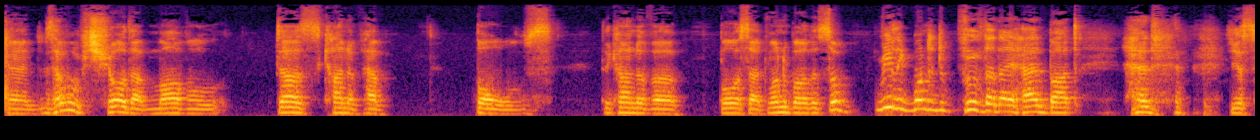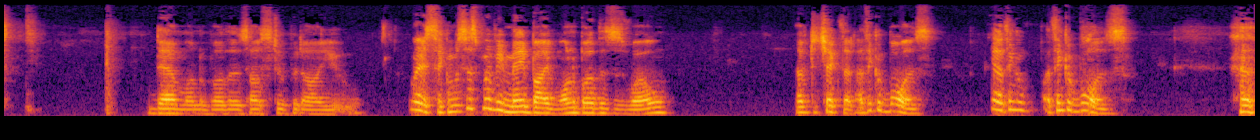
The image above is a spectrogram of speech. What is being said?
and that will show that Marvel does kind of have balls the kind of uh, balls that Warner Brothers so really wanted to prove that they had, but had just damn Warner Brothers, how stupid are you? Wait a second, was this movie made by Warner Brothers as well? I have to check that. I think it was. Yeah, I think it, I think it was.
